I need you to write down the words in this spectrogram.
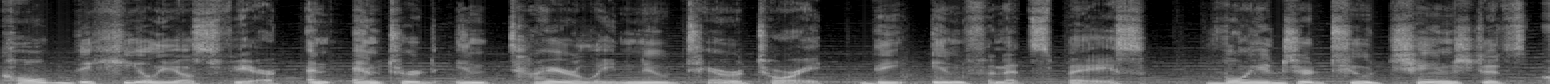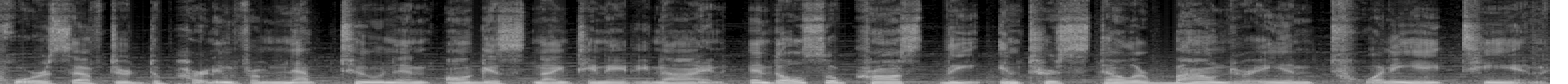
called the heliosphere and entered entirely new territory, the infinite space. Voyager 2 changed its course after departing from Neptune in August 1989 and also crossed the interstellar boundary in 2018.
